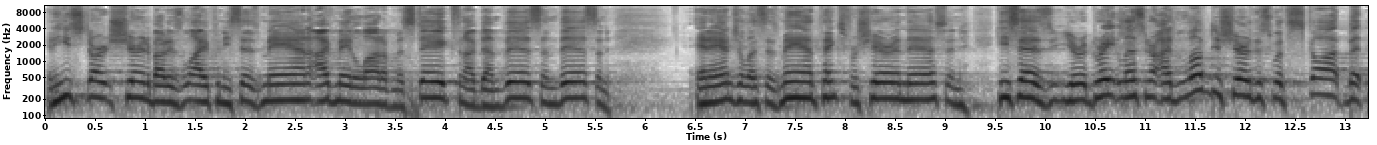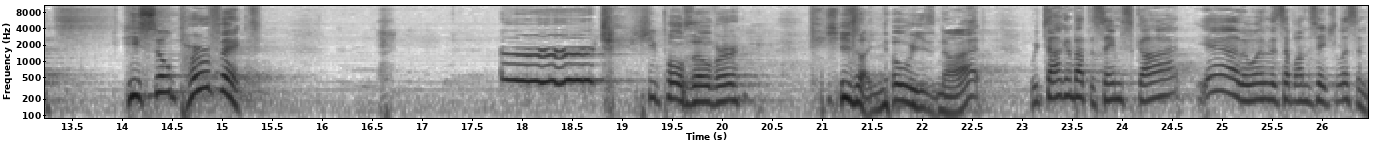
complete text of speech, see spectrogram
and he starts sharing about his life. And he says, Man, I've made a lot of mistakes, and I've done this and this. And and Angela says, Man, thanks for sharing this. And he says, You're a great listener. I'd love to share this with Scott, but he's so perfect. She pulls over. She's like, No, he's not. We're talking about the same Scott? Yeah, the one that's up on the stage. Listen,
